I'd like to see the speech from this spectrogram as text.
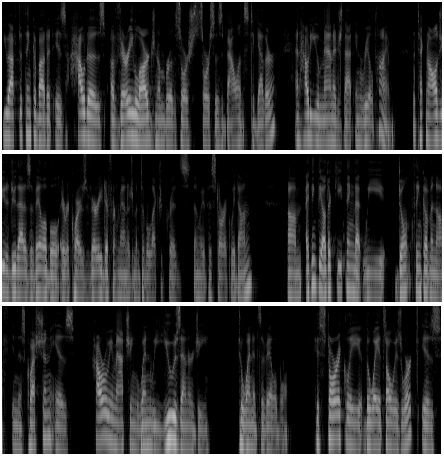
You have to think about it is how does a very large number of source sources balance together and how do you manage that in real time? The technology to do that is available. It requires very different management of electric grids than we've historically done. Um, I think the other key thing that we don't think of enough in this question is how are we matching when we use energy to when it's available? Historically, the way it's always worked is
